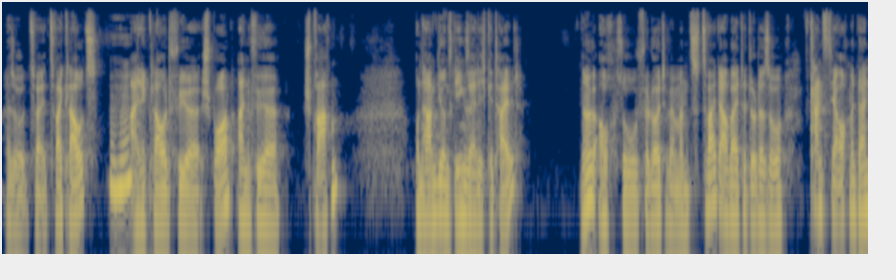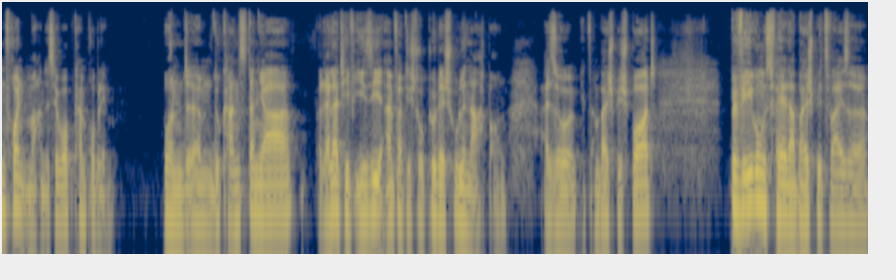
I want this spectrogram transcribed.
also zwei, zwei Clouds. Mhm. Eine Cloud für Sport, eine für Sprachen. Und haben die uns gegenseitig geteilt. Ne, auch so für Leute, wenn man zu zweit arbeitet oder so, kannst du ja auch mit deinen Freunden machen, ist ja überhaupt kein Problem. Und ähm, du kannst dann ja relativ easy einfach die Struktur der Schule nachbauen. Also jetzt am Beispiel Sport, Bewegungsfelder beispielsweise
